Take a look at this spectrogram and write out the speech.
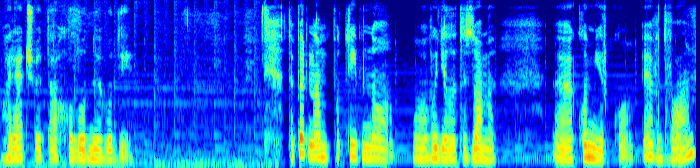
гарячої та холодної води. Тепер нам потрібно виділити з вами Е, комірку F2,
